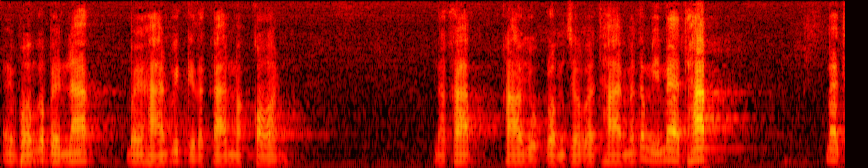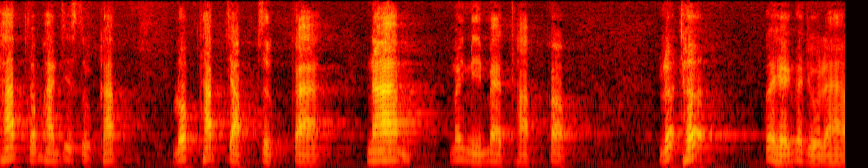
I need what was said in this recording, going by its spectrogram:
ไอ้ผมก็เป็นนักบริหารวิกฤตการณ์มาก่อนนะครับ ข่าวอยู่กรมชลประทานมันต้องมีแม่ทัพ แม่ทัพสำคัญที่สุดครับ รบทัพจับศึกกับน้ำไม่มีแม่ทัพก็เลอะเทอะก็เห็นกันอยู่แล้ว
